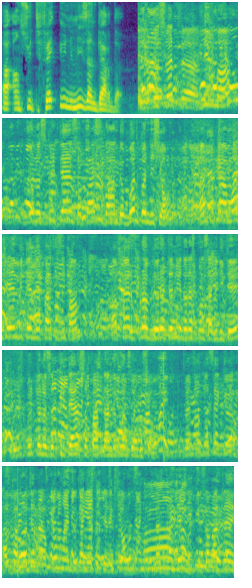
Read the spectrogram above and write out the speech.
a ensuite fait une mise en garde. Je souhaite euh, vivement que le scrutin se passe dans de bonnes conditions. En tout cas, moi j'ai invité mes participants à faire preuve de retenue et de responsabilité pour que le scrutin se passe dans de bonnes conditions. Maintenant, je sais que Alpha Condé n'a pas moins de gagner cette élection. La stratégie qu'ils sont en train,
